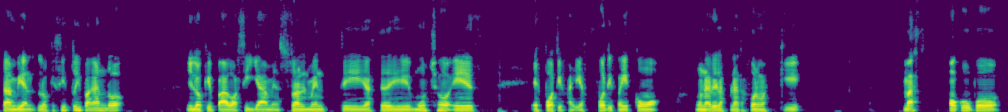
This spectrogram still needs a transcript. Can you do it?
También, lo que sí estoy pagando y lo que pago así ya mensualmente hace mucho es Spotify. Spotify es como una de las plataformas que más ocupo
